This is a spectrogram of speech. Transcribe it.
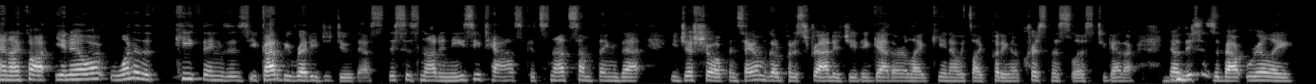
and I thought, you know what? One of the key things is you got to be ready to do this. This is not an easy task. It's not something that you just show up and say, I'm going to put a strategy together. Like, you know, it's like putting a Christmas list together. No, mm-hmm. this is about really,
